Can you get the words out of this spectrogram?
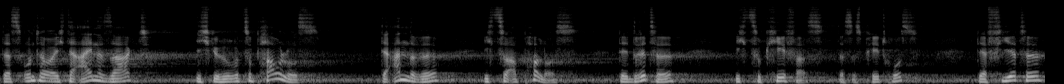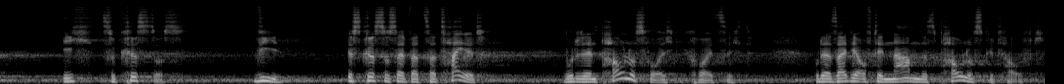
dass unter euch der eine sagt, ich gehöre zu Paulus, der andere, ich zu Apollos, der dritte, ich zu Kephas, das ist Petrus, der vierte, ich zu Christus. Wie? Ist Christus etwa zerteilt? Wurde denn Paulus vor euch gekreuzigt? Oder seid ihr auf den Namen des Paulus getauft?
